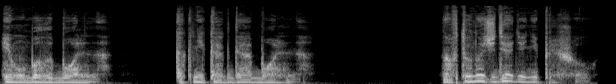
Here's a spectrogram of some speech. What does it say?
Ему было больно, как никогда больно. Но в ту ночь дядя не пришел.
